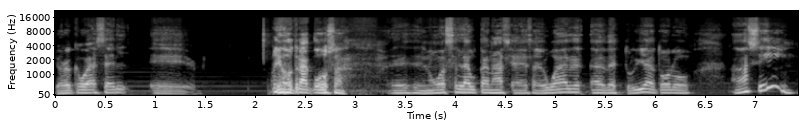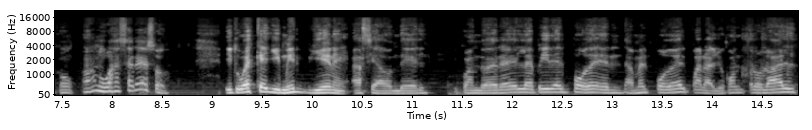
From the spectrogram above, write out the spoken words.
Yo lo que voy a hacer eh, es otra cosa. Eh, no voy a hacer la eutanasia esa. Yo voy a, de- a destruir a todos los. Ah, sí. Ah, no vas a hacer eso. Y tú ves que Jimmy viene hacia donde él. Y cuando él le pide el poder, dame el poder para yo controlar.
